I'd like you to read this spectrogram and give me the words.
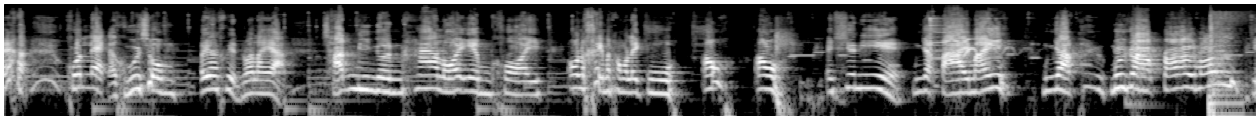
เนี่ยโคตรแหลกอะคุณผู้ชมเอ้ยเห็นว่าอะไรอะฉันมีเงิน 500M คอย เอาแล้วใครมาทำอะไรกู เอาเอาไอ้เชี่ยนี่มึงอยากตายไหม มึงอยากมึงอยากตายไหมโอเค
